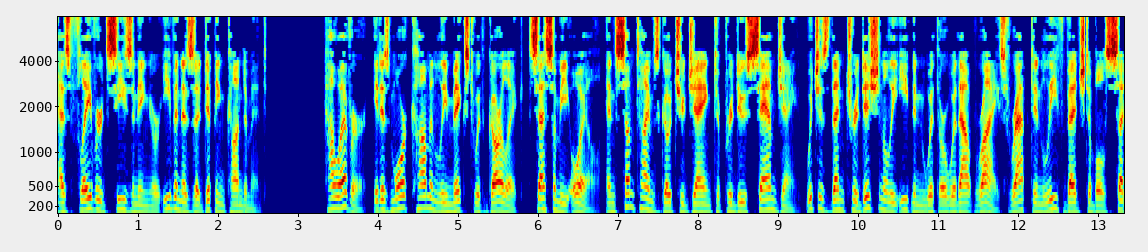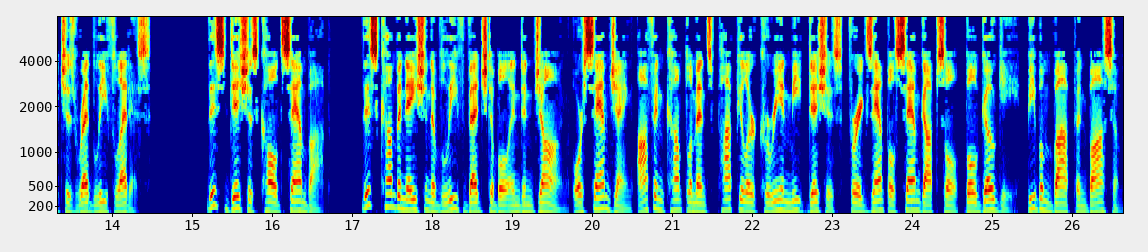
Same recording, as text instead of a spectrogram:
as flavored seasoning or even as a dipping condiment. However, it is more commonly mixed with garlic, sesame oil, and sometimes gochujang to produce ssamjang, which is then traditionally eaten with or without rice wrapped in leaf vegetables such as red leaf lettuce. This dish is called ssambap. This combination of leaf vegetable and doenjang or ssamjang often complements popular Korean meat dishes, for example samgyeopsal, bulgogi, bibimbap and bossam.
